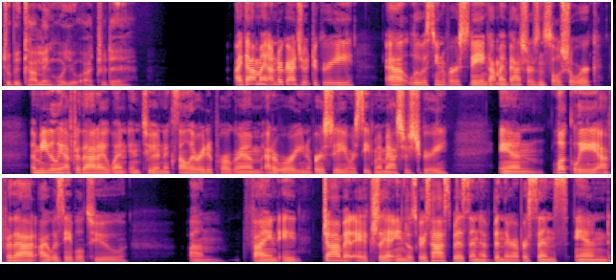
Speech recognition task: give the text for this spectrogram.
to becoming who you are today? I got my undergraduate degree at Lewis University and got my bachelor's in social work. Immediately after that, I went into an accelerated program at Aurora University and received my master's degree. And luckily, after that, I was able to um, find a job at actually at Angels Grace Hospice and have been there ever since. And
